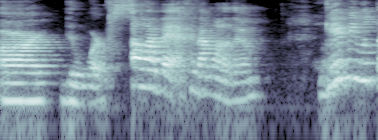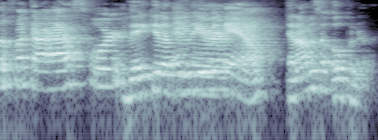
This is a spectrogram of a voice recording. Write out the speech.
are the worst. Oh, I bet, because I'm one of them. Give me what the fuck I asked for. They get up and in there, now. and I was an opener,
